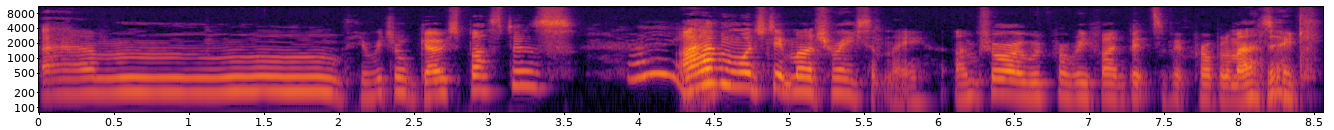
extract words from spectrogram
Um, the original Ghostbusters? I haven't watched it much recently. I'm sure I would probably find bits of it problematic.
